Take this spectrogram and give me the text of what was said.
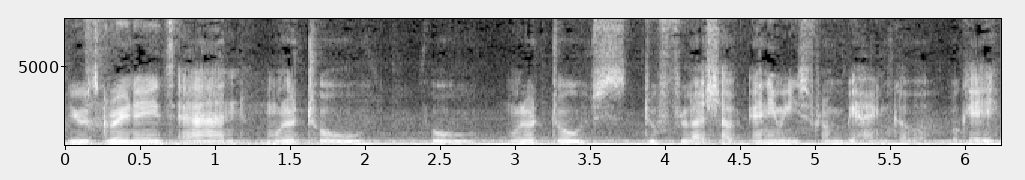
Use grenades and molotov, oh, molotovs to flush out enemies from behind cover. Okay.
